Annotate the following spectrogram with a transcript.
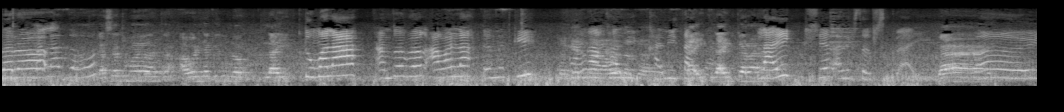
तर कसा तुम्हाला आवडला की ब्लॉग लाईक तुम्हाला आमचा ब्लॉग आवडला तर नक्की सांगा खाली खाली लाईक लाईक करा लाईक शेअर आणि सबस्क्राईब बाय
